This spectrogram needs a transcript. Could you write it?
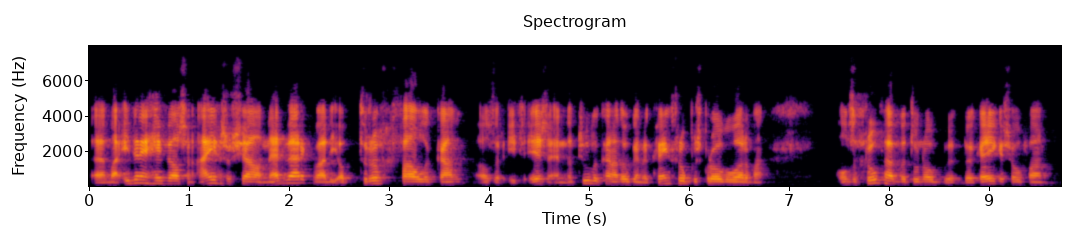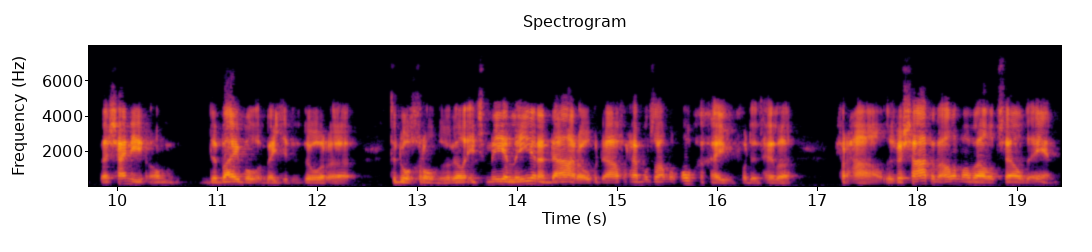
Eh, maar iedereen heeft wel zijn eigen sociaal netwerk waar die op terugvallen kan als er iets is. En natuurlijk kan het ook in de kringgroep besproken worden, maar onze groep hebben we toen ook bekeken zo van, wij zijn hier om de Bijbel een beetje te, door, te doorgronden. We willen iets meer leren daarover. Daarvoor hebben we ons allemaal opgegeven voor dit hele verhaal. Dus we zaten er allemaal wel hetzelfde in.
